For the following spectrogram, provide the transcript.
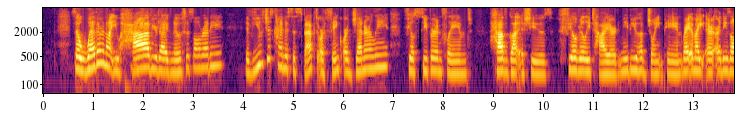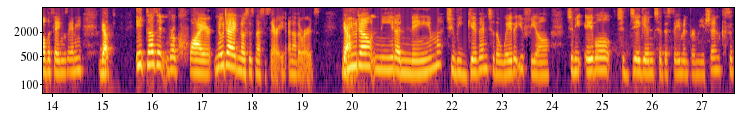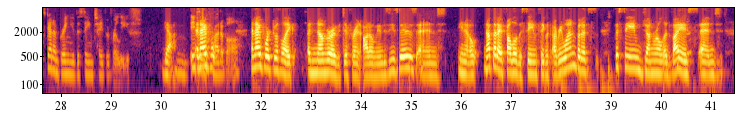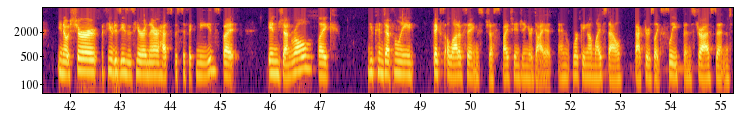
so whether or not you have your diagnosis already if you just kind of suspect or think or generally feel super inflamed have gut issues feel really tired maybe you have joint pain right am i are, are these all the things annie yep it doesn't require no diagnosis necessary in other words yeah. You don't need a name to be given to the way that you feel to be able to dig into the same information because it's going to bring you the same type of relief. Yeah. Mm. It's and incredible. I've, and I've worked with like a number of different autoimmune diseases and you know, not that I follow the same thing with everyone, but it's the same general advice. And you know, sure a few diseases here and there has specific needs, but in general, like you can definitely fix a lot of things just by changing your diet and working on lifestyle factors like sleep and stress. And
